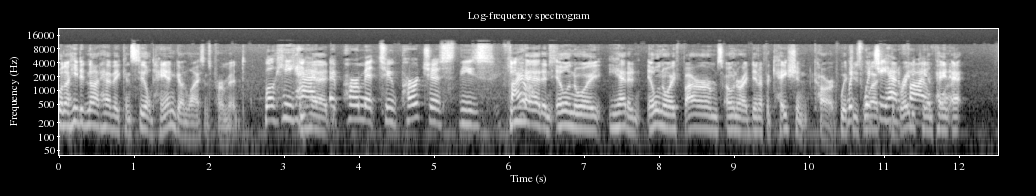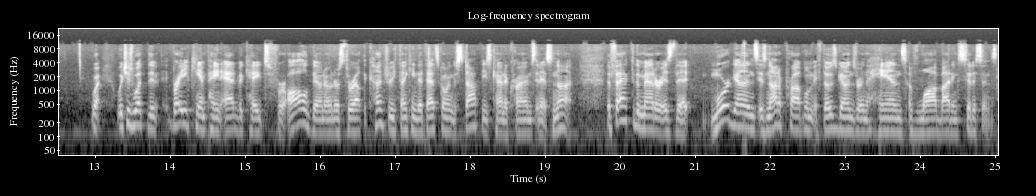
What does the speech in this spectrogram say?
Well, no, he did not have a concealed handgun license permit. Well, he had, he had, a permit to purchase these he firearms. had an Illinois he had an Illinois firearms owner identification card, which, which is what the Brady campaign which is what the Brady campaign advocates for all gun owners throughout the country, thinking that that's going to stop these kind of crimes, and it's not. The fact of the matter is that more guns is not a problem if those guns are in the hands of law-abiding citizens,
